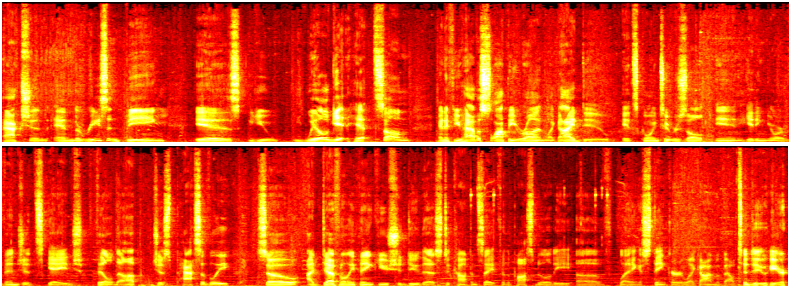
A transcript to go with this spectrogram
action, and the reason being is you will get hit some, and if you have a sloppy run like I do, it's going to result in getting your Vengeance gauge filled up just passively. So I definitely think you should do this to compensate for the possibility of laying a stinker like I'm about to do here.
